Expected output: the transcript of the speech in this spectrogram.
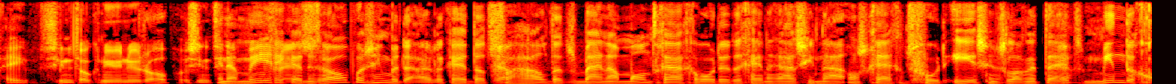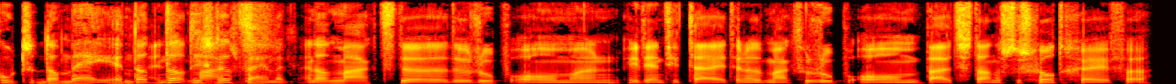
Hey, we zien het ook nu in Europa. We zien het in Amerika en Europa zien we duidelijk. Hè, dat verhaal dat is bijna mantra geworden. De generatie na ons krijgt het voor het eerst sinds lange tijd minder goed dan wij. En dat, dat, is, maakt, dat is pijnlijk. En dat maakt de, de roep om een identiteit en dat maakt de roep om buitenstaanders de schuld te geven,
